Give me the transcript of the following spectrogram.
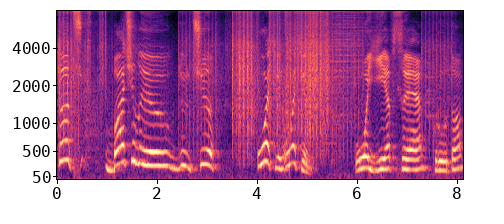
Ч... бачили, е, чи. Ось він, ось він. О, є, все. Круто.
